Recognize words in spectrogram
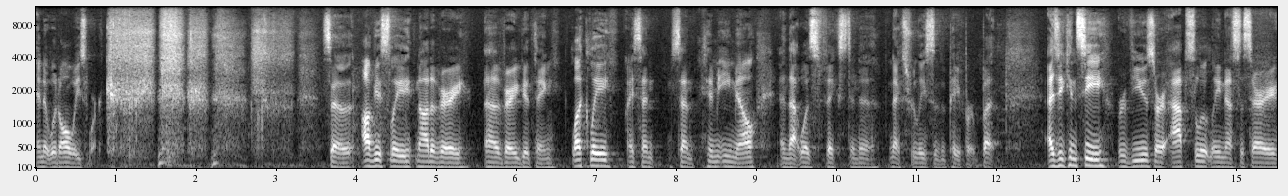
and it would always work. so obviously not a very, uh, very good thing. Luckily, I sent, sent him email, and that was fixed in the next release of the paper. But as you can see, reviews are absolutely necessary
